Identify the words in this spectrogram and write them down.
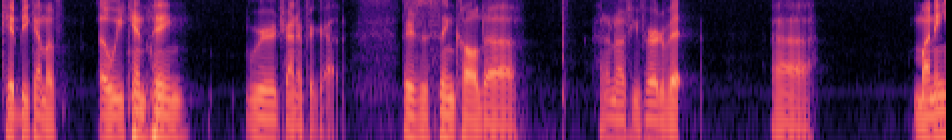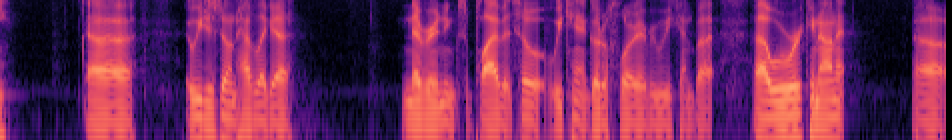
could become a, a weekend thing we're trying to figure out. There's this thing called, uh, I don't know if you've heard of it, uh, money. Uh, we just don't have like a never ending supply of it, so we can't go to Florida every weekend. But uh, we're working on it. Uh,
